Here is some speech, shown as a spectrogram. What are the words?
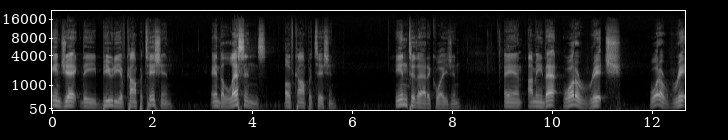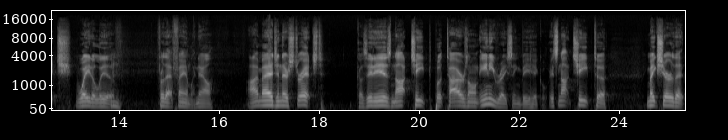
inject the beauty of competition and the lessons of competition into that equation. And I mean that what a rich what a rich way to live hmm. for that family. Now, I imagine they're stretched because it is not cheap to put tires on any racing vehicle. It's not cheap to make sure that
